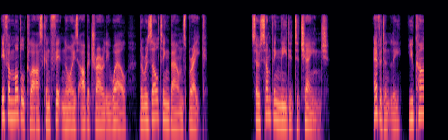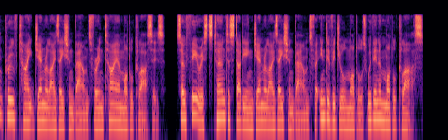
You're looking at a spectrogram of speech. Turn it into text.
If a model class can fit noise arbitrarily well, the resulting bounds break. So something needed to change. Evidently, you can't prove tight generalization bounds for entire model classes, so theorists turn to studying generalization bounds for individual models within a model class.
